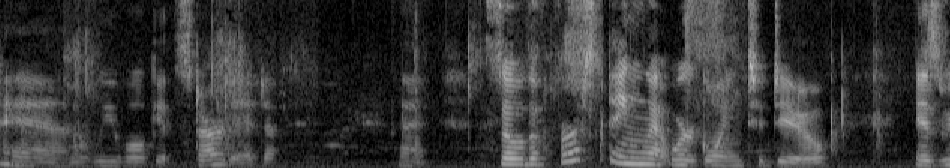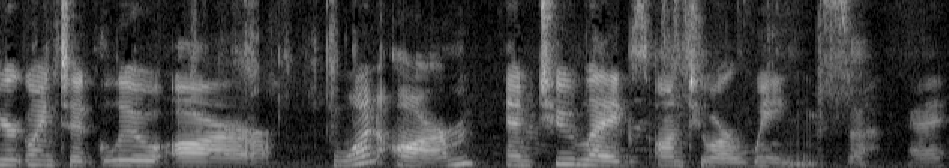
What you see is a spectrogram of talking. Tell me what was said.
And we will get started. Okay. So the first thing that we're going to do is we're going to glue our one arm and two legs onto our wings. Okay.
